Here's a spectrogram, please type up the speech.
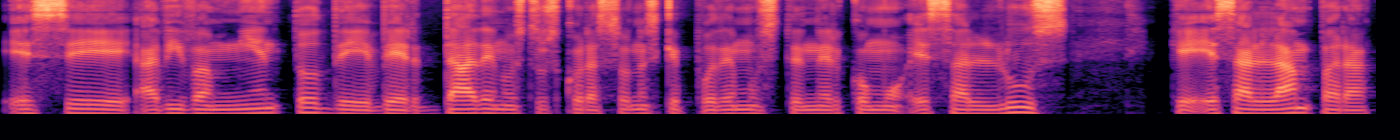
ese avivamiento de verdad en nuestros corazones que podemos tener como esa luz, que esa lámpara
